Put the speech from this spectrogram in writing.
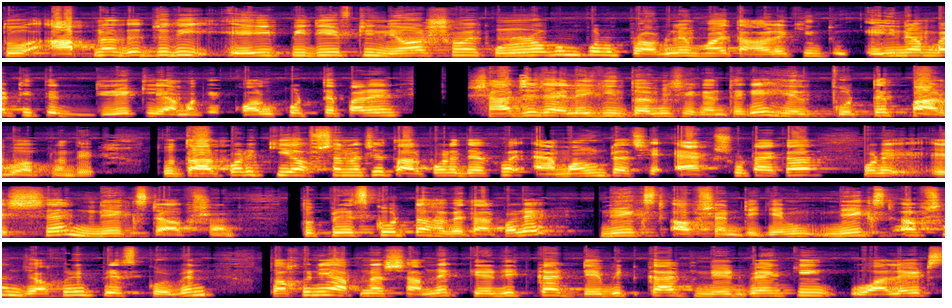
তো আপনাদের যদি এই পিডিএফটি নেওয়ার সময় কোনো রকম কোনো প্রবলেম হয়, তাহলে কিন্তু এই নাম্বারটিতে ডিরেক্টলি আমাকে কল করতে পারেন। সাহায্য চাইলেই কিন্তু আমি সেখান থেকে হেল্প করতে পারব আপনাদের। তো তারপরে কি অপশন আছে? তারপরে দেখো অ্যামাউন্ট আছে একশো টাকা, পরে এসছে নেক্সট অপশন তো প্রেস করতে হবে তারপরে নেক্সট অপশনটিকে এবং নেক্সট অপশন যখনই প্রেস করবেন, তখনই আপনার সামনে credit card debit card net banking wallets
